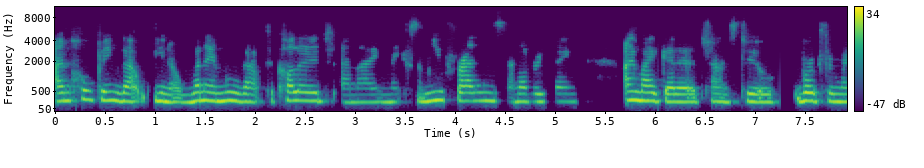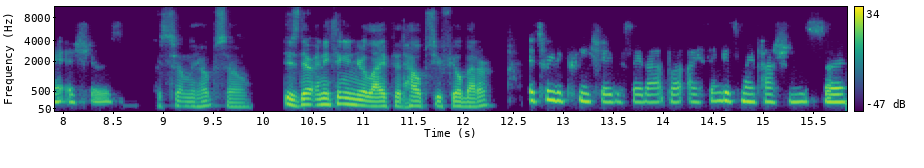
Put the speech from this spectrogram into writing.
I'm hoping that, you know, when I move out to college and I make some new friends and everything, I might get a chance to work through my issues. I certainly hope so. Is there anything in your life that helps you feel better? It's really cliche to say that, but I think it's my passion. So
